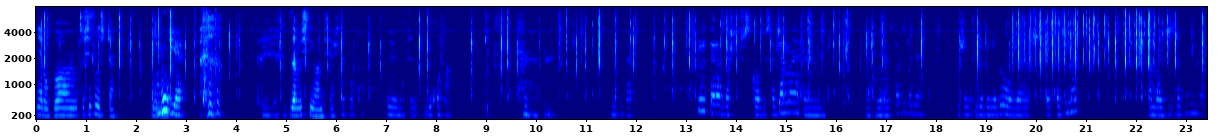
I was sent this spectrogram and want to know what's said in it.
Nie rób, bo to się zniszczy. Nie mówię. Zamyśliłam się. Ślepota. Y, znaczy głuchota. No i tak. I teraz właśnie wszystko wysadziamy. Ym, ja to teraz tak zrobię, żeby, żeby nie było, że już wsadzimy. Tam bardziej zrobimy może.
